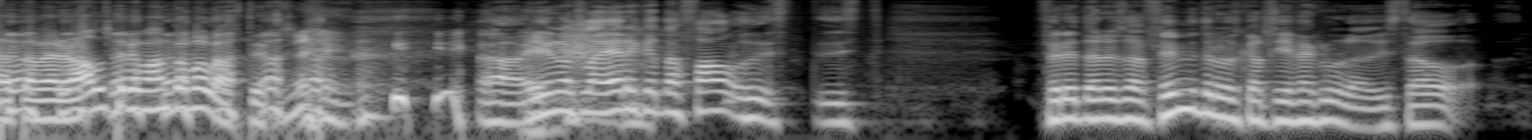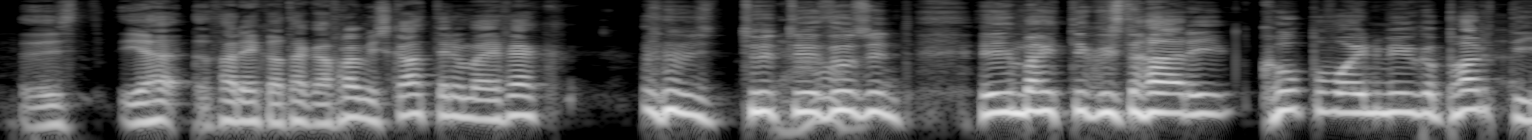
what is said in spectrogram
þetta verður aldrei vandamál aftur. Já, ég náttúrulega er ekkert að fá þú veist, þú veist, fyrir þetta er þess að 500 skall sem ég fekk núna þú veist, þá þú veist, ég þarf eitthvað að taka fram í skattinum að ég fekk 20.000 ég mætti ykkur staðar í kópavóinum í ykkur partí.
